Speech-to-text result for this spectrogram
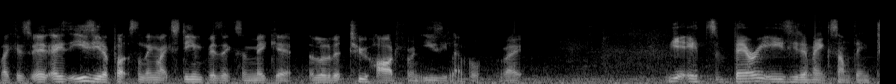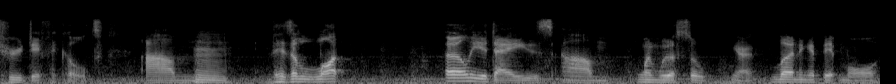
Like it's, it, it's easy to put something like steam physics and make it a little bit too hard for an easy level right? Yeah, it's very easy to make something too difficult. Um, there's a lot earlier days um, when we were still you know learning a bit more.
